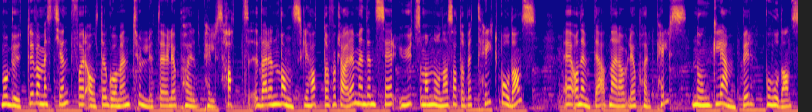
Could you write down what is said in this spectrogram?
Mobutu var mest kjent for alltid å gå med en tullete leopardpelshatt. Det er en vanskelig hatt å forklare, men den ser ut som om noen har satt opp et telt på hodet hans. Eh, Og nevnte jeg at den er av leopardpels. Noen glamper på hodet hans.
